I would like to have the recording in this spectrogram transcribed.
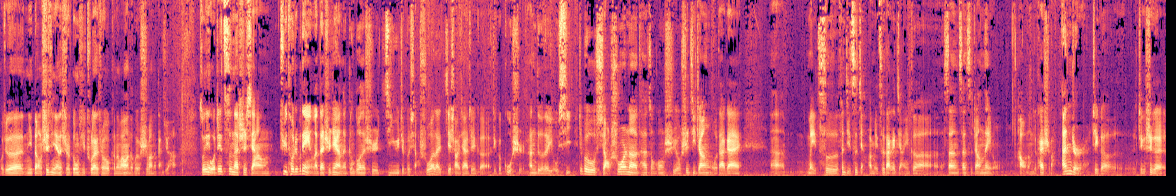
我觉得你等了十几年的时候，东西出来的时候，可能往往都会有失望的感觉哈。所以我这次呢是想剧透这部电影了，但实际上呢，更多的是基于这部小说来介绍一下这个这个故事《安德的游戏》。这部小说呢，它总共是有十几章，我大概呃每次分几次讲吧，每次大概讲一个三三四章内容。好，那我们就开始吧。Under 这个这个是个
